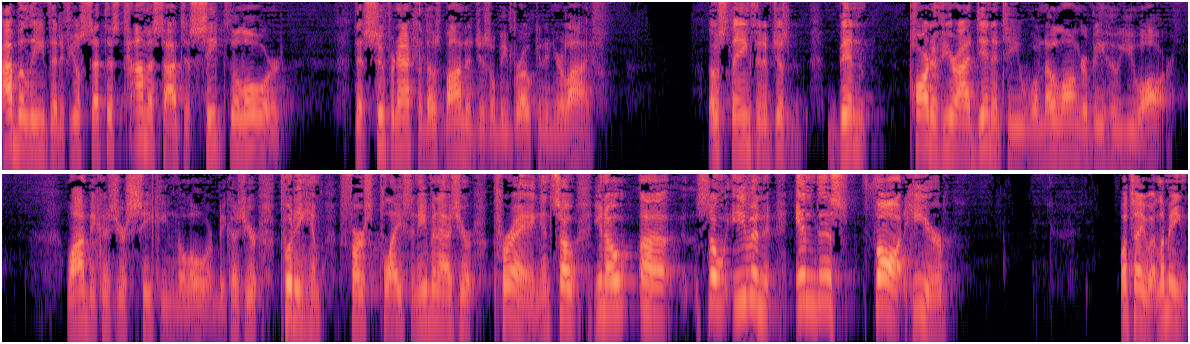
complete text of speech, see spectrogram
I believe that if you'll set this time aside to seek the Lord, that supernaturally those bondages will be broken in your life. Those things that have just been part of your identity will no longer be who you are. Why? Because you're seeking the Lord, because you're putting Him first place, and even as you're praying. And so, you know, uh, so even in this thought here, I'll tell you what, let me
